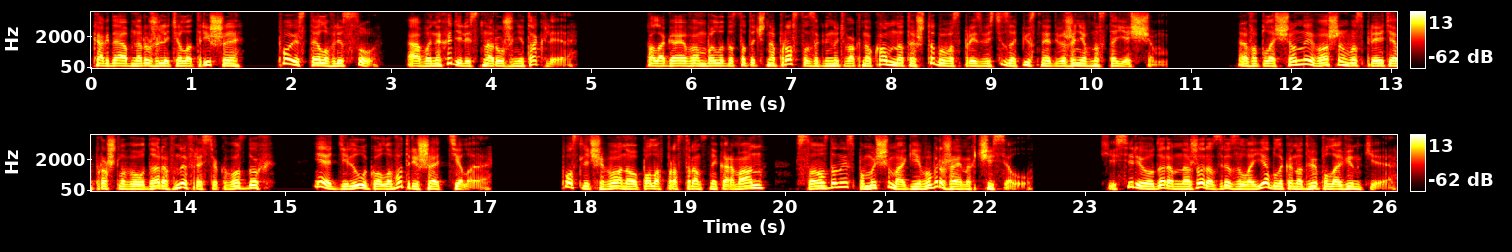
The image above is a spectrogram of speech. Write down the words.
Когда обнаружили тело Триши, поезд стоял в лесу, а вы находились снаружи, не так ли? Полагаю, вам было достаточно просто заглянуть в окно комнаты, чтобы воспроизвести записанное движение в настоящем. Воплощенный вашим восприятие прошлого удара вновь рассек воздух и отделил голову Триши от тела. После чего она упала в пространственный карман, созданный с помощью магии воображаемых чисел. Хисири ударом ножа разрезала яблоко на две половинки.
